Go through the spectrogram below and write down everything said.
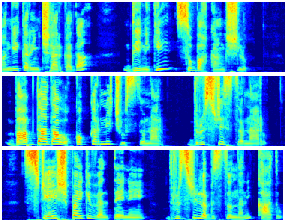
అంగీకరించారు కదా? దీనికి శుభాకాంక్షలు. బాబ్దాదా ఒక్కొక్కరిని చూస్తున్నారు దృష్టిస్తున్నారు. స్టేజ్ పైకి వెళ్తేనే దృష్టి లభిస్తుందని కాదు.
